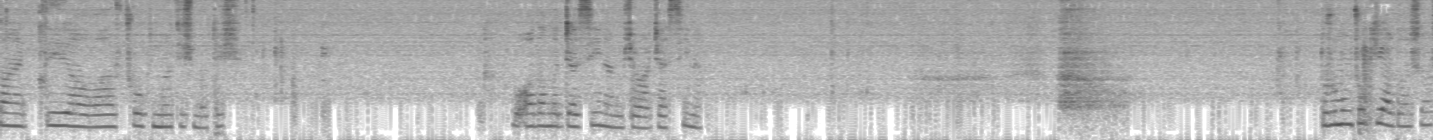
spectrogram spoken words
Tane dia var. Çok müthiş müthiş. Bu adamda Jessine bir şey var. Jessine. Durumum çok iyi arkadaşlar.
